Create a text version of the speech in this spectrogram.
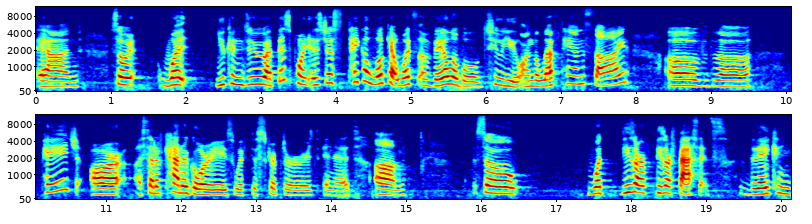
And so what you can do at this point is just take a look at what's available to you. On the left-hand side of the page are a set of categories with descriptors in it. Um, so what these are these are facets. They can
